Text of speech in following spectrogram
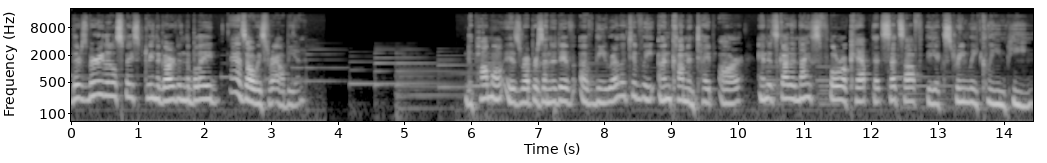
there's very little space between the guard and the blade, as always for Albion. The pommel is representative of the relatively uncommon Type R, and it's got a nice floral cap that sets off the extremely clean peen.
